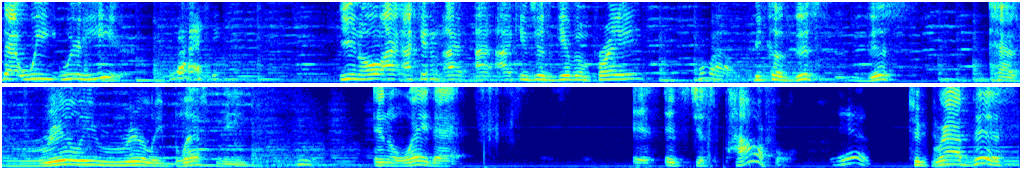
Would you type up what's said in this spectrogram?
that we we're here. right. You know, I, I can I, I I can just give him praise because this this has really really blessed me in a way that it's it's just powerful It is. to grab this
